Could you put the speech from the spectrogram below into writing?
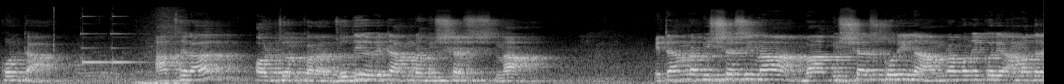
কোনটা? আখেরা অর্জন করা। যদিও এটা আমরা বিশ্বাস না এটা আমরা বিশ্বাসী না বা বিশ্বাস করি না, আমরা মনে করি আমাদের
